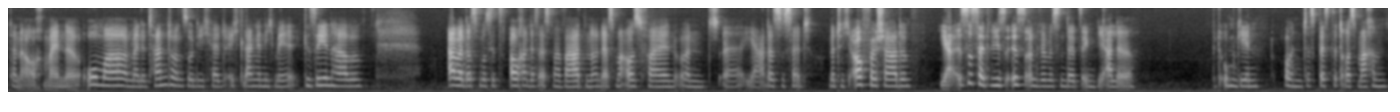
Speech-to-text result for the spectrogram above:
dann auch meine Oma und meine Tante und so, die ich halt echt lange nicht mehr gesehen habe. Aber das muss jetzt auch alles erstmal warten und erstmal ausfallen. Und äh, ja, das ist halt natürlich auch voll schade. Ja, es ist halt wie es ist und wir müssen da jetzt irgendwie alle mit umgehen und das Beste draus machen,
